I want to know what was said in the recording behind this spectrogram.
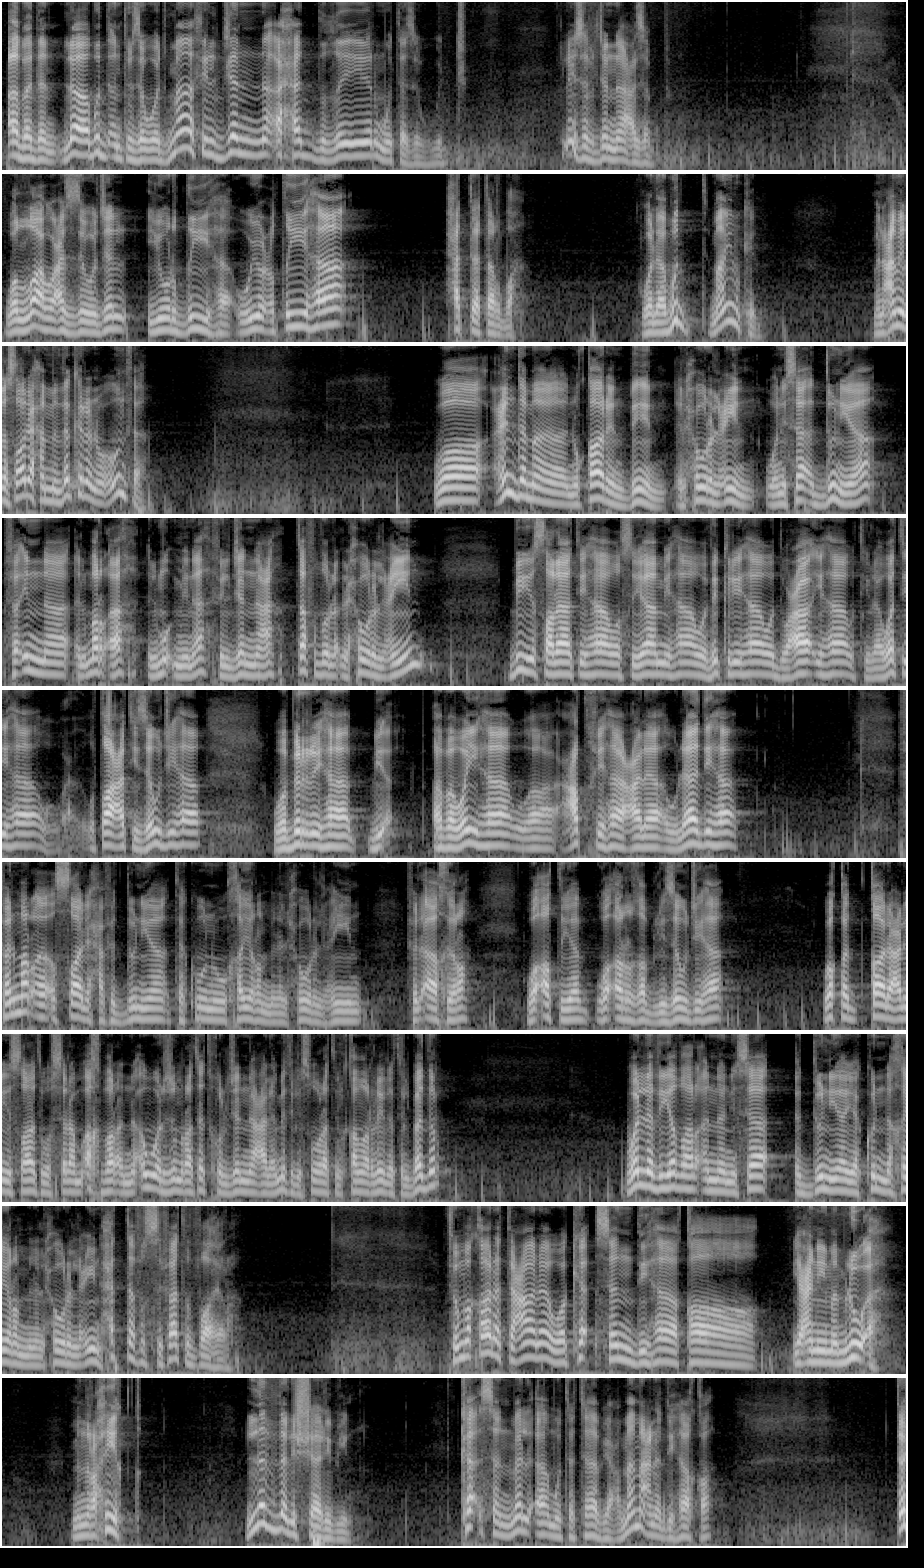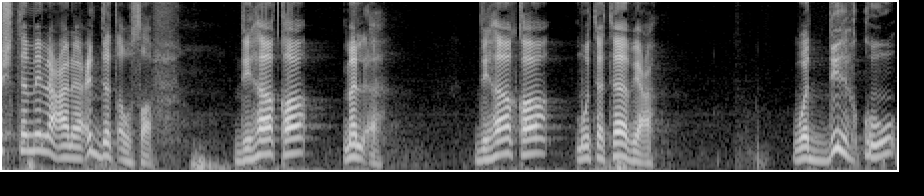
ابدا لا بد أن تزوج. ما في الجنة أحد غير متزوج. ليس في الجنة أعزب. والله عز وجل يرضيها ويعطيها حتى ترضى. ولا بد ما يمكن. من عمل صالحا من ذكر وأنثى. وعندما نقارن بين الحور العين ونساء الدنيا فإن المرأة المؤمنة في الجنة تفضل الحور العين بصلاتها وصيامها وذكرها ودعائها وتلاوتها وطاعة زوجها. وبرها بأبويها وعطفها على أولادها. فالمرأة الصالحة في الدنيا تكون خيرا من الحور العين في الآخرة وأطيب وأرغب لزوجها. وقد قال عليه الصلاة والسلام أخبر أن أول زمرة تدخل الجنة على مثل صورة القمر ليلة البدر. والذي يظهر أن نساء الدنيا يكن خيرا من الحور العين حتى في الصفات الظاهرة. ثم قال تعالى وكأسا دهاقا يعني مملوءة من رحيق. لذة للشاربين. كأسا ملأى متتابعة. ما معنى دهاقة؟ تشتمل على عدة أوصاف. دهاقة ملأى. دهاقة متتابعة. والدهق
